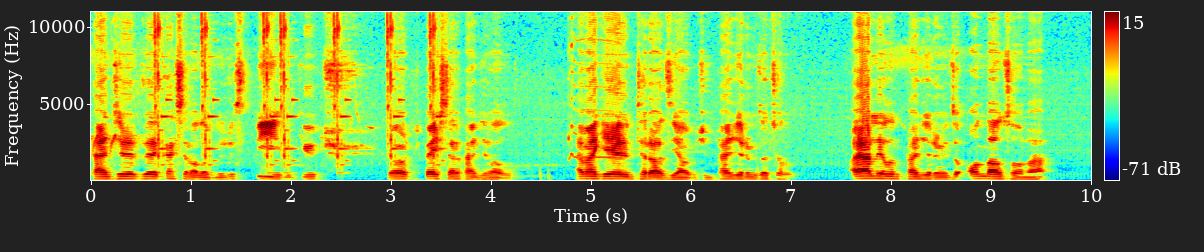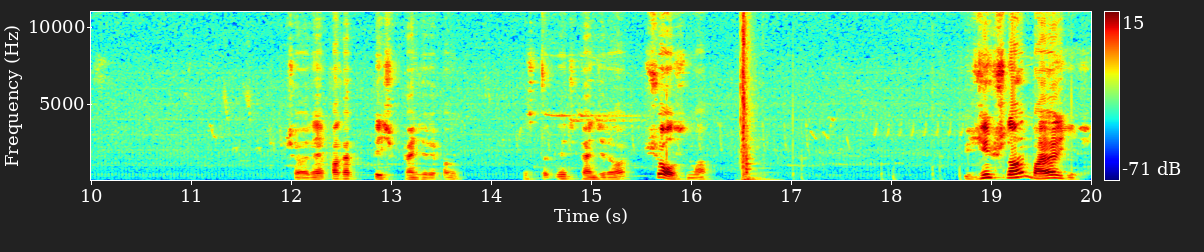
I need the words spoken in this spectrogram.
Pencerede kaç tane alabiliriz? 1, 2, 3, 4, 5 tane pencere alalım. Hemen gelelim teraziye abicim. Penceremizi açalım. Ayarlayalım penceremizi. Ondan sonra Şöyle fakat değişik bir pencere yapalım. Ne tür pencere var? Şu olsun lan. İlginç lan bayağı ilginç.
